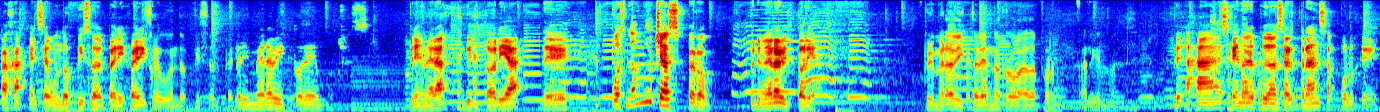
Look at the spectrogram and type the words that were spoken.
Ajá, el segundo piso del El periférico. segundo piso del periférico. Primera victoria de muchos. Primera victoria de. Pues no muchas, pero primera victoria. Primera victoria no robada por alguien más. Ajá, es que no le pudieron hacer tranza porque.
